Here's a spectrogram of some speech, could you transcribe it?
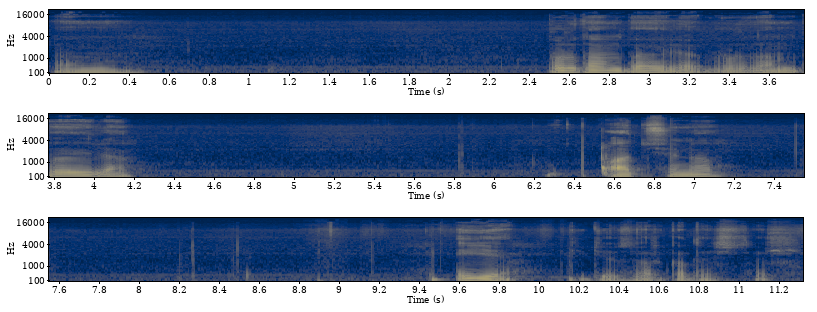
Hmm. Buradan böyle, buradan böyle. Aç şunu. İyi. Gidiyoruz arkadaşlar.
